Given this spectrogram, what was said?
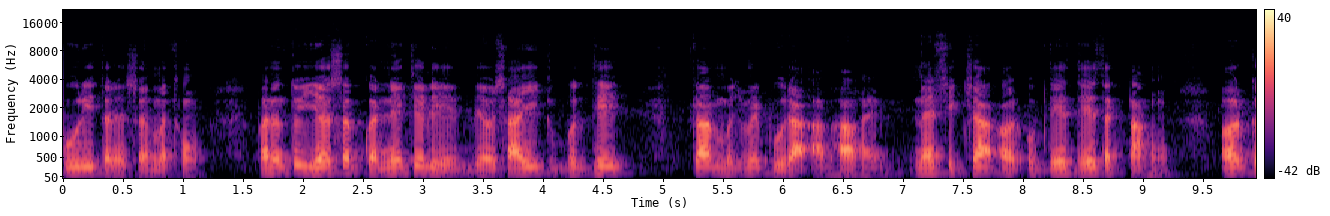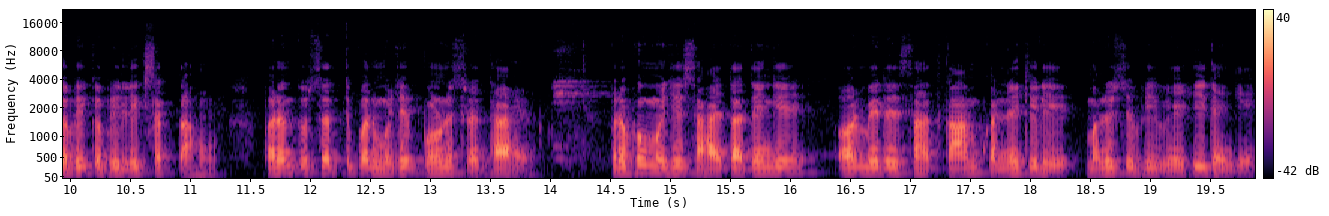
पूरी तरह सहमत हूँ। परंतु यह सब करने के लिए व्यवसायिक बुद्धि का मुझमें पूरा अभाव है। मैं शिक्षा और उपदेश दे सकता हूँ और कभी कभी लिख सकता हूँ, परंतु सत्य पर मुझे पूर्ण श्रद्धा है। प्रभु मुझे सहायता देंगे और मेरे साथ काम करने के लिए मनुष्य भी वे ही देंगे।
